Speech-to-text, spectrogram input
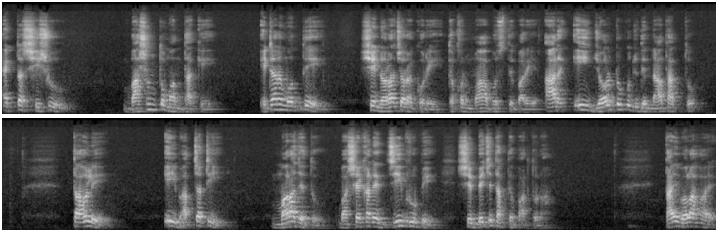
একটা শিশু বাসন্তমান থাকে, এটার মধ্যে সে নড়াচড়া করে, তখন মা বুঝতে পারে, আর এই জলটুকু যদি না থাকতো, তাহলে এই বাচ্চাটি মারা যেত বা সেখানে জীব রূপে সে বেঁচে থাকতে পারতো না। তাই বলা হয়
